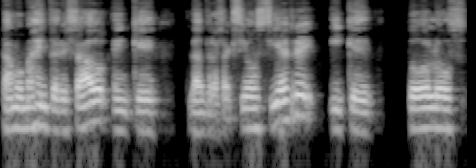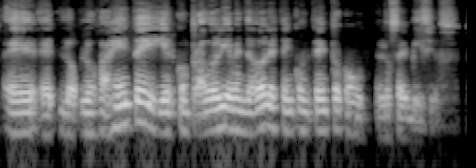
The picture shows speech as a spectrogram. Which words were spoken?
estamos más interesados en que la transacción cierre y que todos los, eh, eh, los, agentes y el comprador y el vendedor estén contentos con los servicios.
